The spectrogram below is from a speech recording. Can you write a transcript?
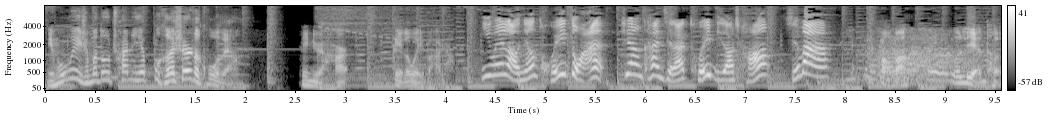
你们为什么都穿这些不合身的裤子呀？”那女孩给了我一巴掌。因为老娘腿短，这样看起来腿比较长，行吧？好吧，我脸疼。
